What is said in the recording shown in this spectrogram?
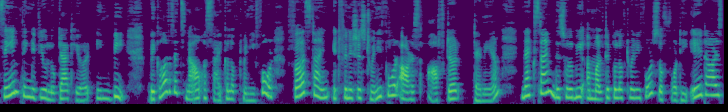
Same thing if you look at here in B. Because it's now a cycle of 24, first time it finishes 24 hours after 10 a.m. Next time, this will be a multiple of 24, so 48 hours,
